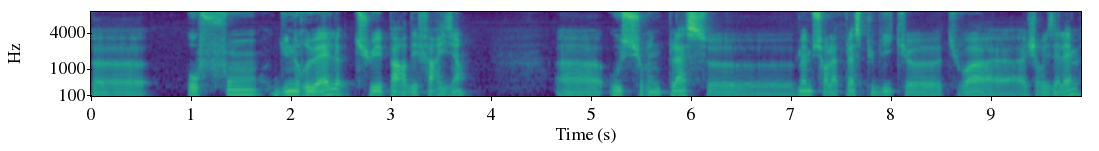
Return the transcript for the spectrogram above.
au fond d'une ruelle tué par des pharisiens euh, ou sur une place, euh, même sur la place publique, euh, tu vois, à, Jérusalem,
